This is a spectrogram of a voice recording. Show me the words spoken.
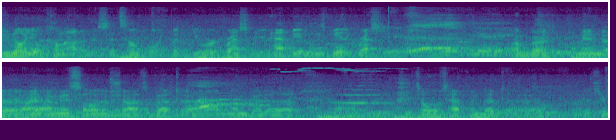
you know you'll come out of this at some point, but you were aggressive. You're happy at least being aggressive. I'm good. I mean, uh, I, I miss a lot of shots, but uh, I'm, I'm good. Uh, it's always happened that uh, that you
